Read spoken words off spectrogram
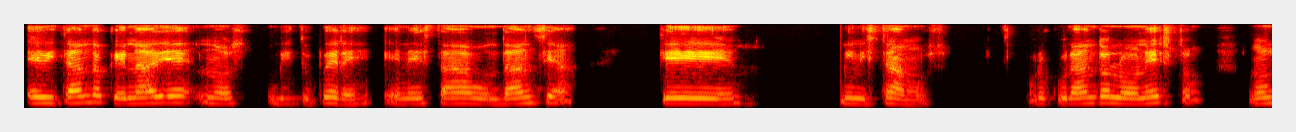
evitando que nadie nos vitupere en esta abundancia que ministramos, procurando lo honesto, no,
